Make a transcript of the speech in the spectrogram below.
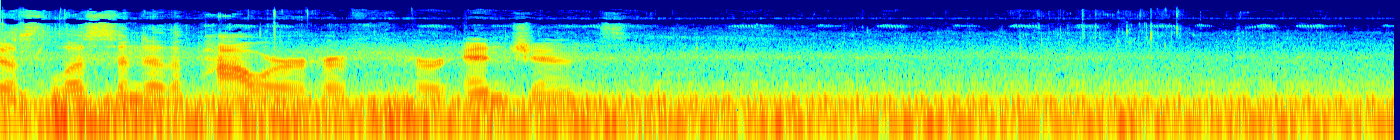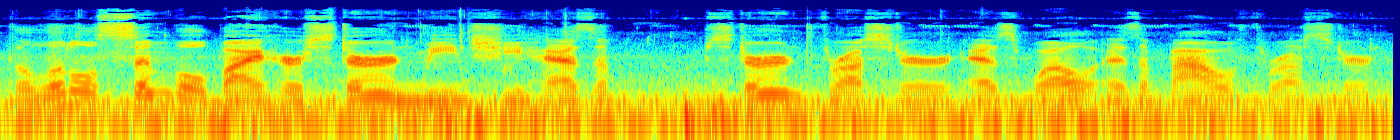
Just listen to the power of her, engines. The little symbol by her stern means she has a stern thruster as well as a bow thruster.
